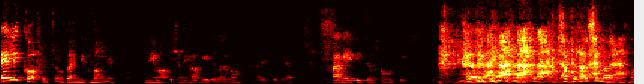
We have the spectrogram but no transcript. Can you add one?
אין לי כוח יותר, די, נגמר לי הכול. אני אמרתי שאני לא אגיד, אבל אני לא מצליחה להתגבר. חג הייתי אצל חמותי. חברה שלנו.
